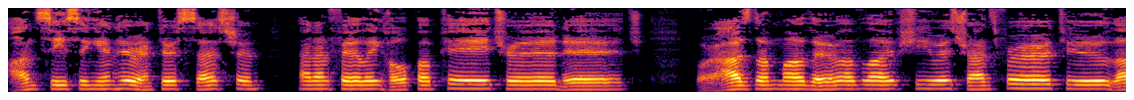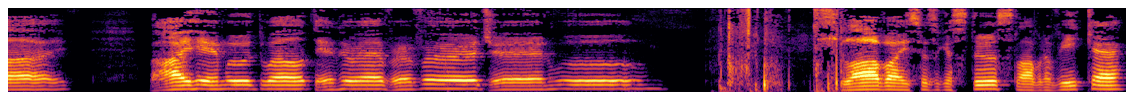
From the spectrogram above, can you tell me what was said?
unceasing in her intercession and unfailing hope of patronage. For as the Mother of life, she was transferred to life by him who dwelt in her ever virgin womb. Slava Isus Christus, Slava Navika,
